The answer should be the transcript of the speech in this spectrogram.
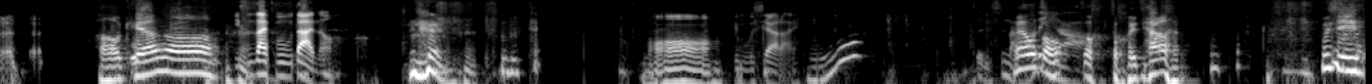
好强哦！你是在孵蛋哦？哦，停不下来。哦这里是哪哎，我走里呀？走走回家了，不行，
